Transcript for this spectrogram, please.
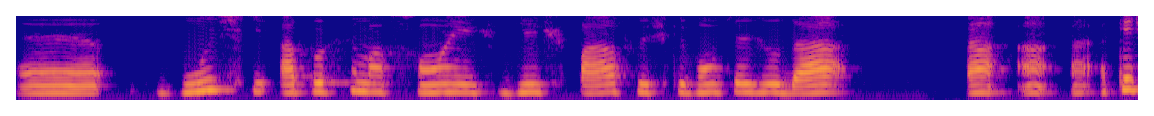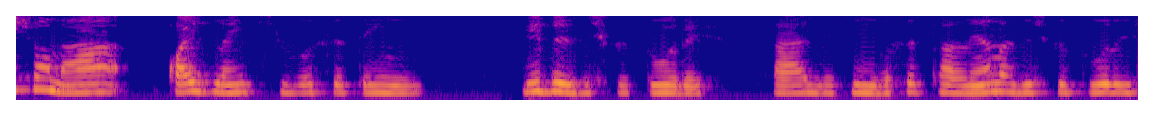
É, busque aproximações de espaços que vão te ajudar a, a, a questionar quais lentes você tem lido as escrituras, sabe? Assim, você está lendo as escrituras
